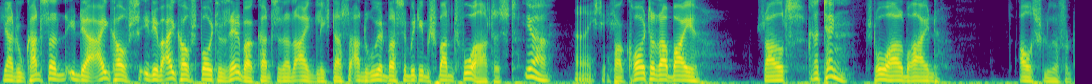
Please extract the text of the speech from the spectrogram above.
Ja, du kannst dann in, der Einkaufs-, in dem Einkaufsbeutel selber kannst du dann eigentlich das anrühren, was du mit dem Schmand vorhattest. Ja, Richtig. Ein paar Kräuter dabei, Salz, Gratin. Strohhalm rein, ausschlürfen.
